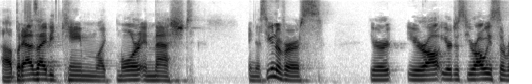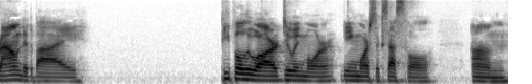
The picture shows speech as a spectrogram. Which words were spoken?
Uh, but as I became like more enmeshed in this universe, you're you're all, you're just you're always surrounded by people who are doing more, being more successful. Um,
